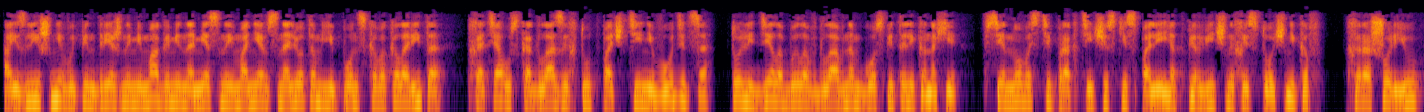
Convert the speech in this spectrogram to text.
а излишне выпендрежными магами на местный манер с налетом японского колорита, хотя узкоглазых тут почти не водится. То ли дело было в главном госпитале Канахи, все новости практически с полей от первичных источников. «Хорошо, Рю,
